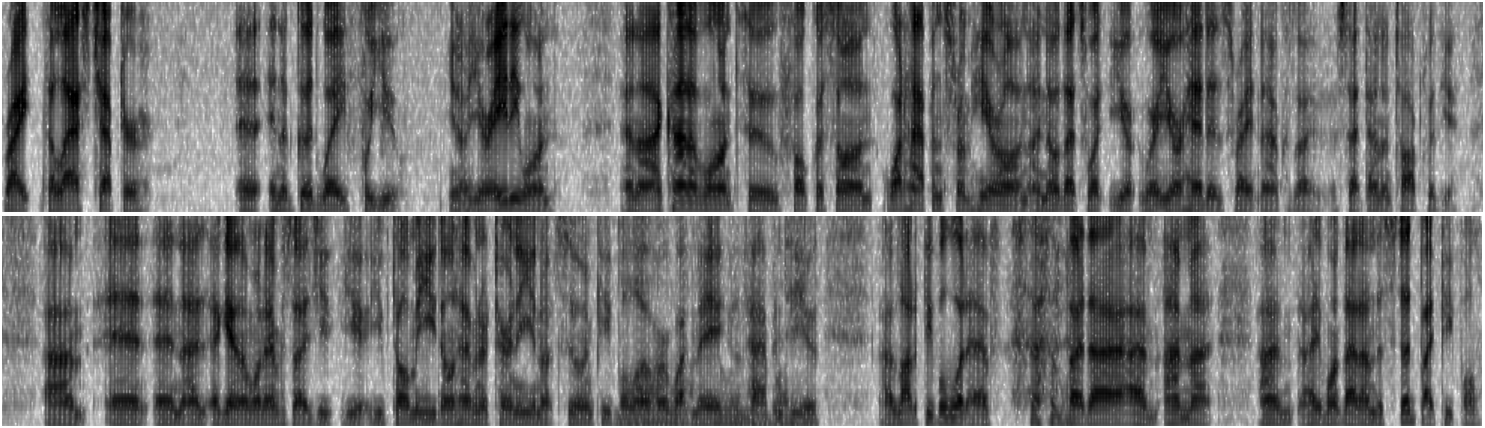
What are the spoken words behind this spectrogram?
write the last chapter uh, in a good way for you. You know, you're 81, and I kind of want to focus on what happens from here on. I know that's what your, where your head is right now because I've sat down and talked with you. Um, and and I, again, I want to emphasize you, you. You've told me you don't have an attorney. You're not suing people No, over I'm what may have happened to you. A lot of people would have, but uh, I'm, I'm, uh, I'm, I want that understood by people.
